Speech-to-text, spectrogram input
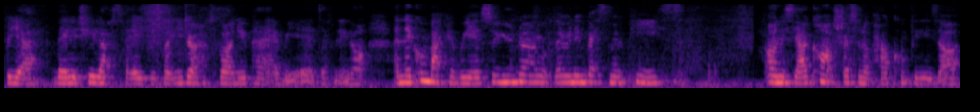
but yeah they literally last for ages. Like you don't have to buy a new pair every year definitely not. And they come back every year so you know they're an investment piece. Honestly i can't stress enough how comfy these are.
